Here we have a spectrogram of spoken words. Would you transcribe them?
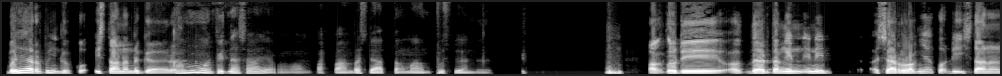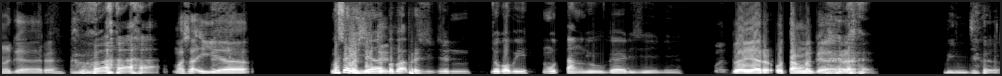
bayar pinjol kok istana negara. Kamu mau fitnah saya? Oh, pas pampres datang mampus Anda. Waktu di waktu datengin ini Sherlocknya kok di istana negara. Masa iya Masa iya Presiden. Bapak Presiden Jokowi ngutang juga di sini? buat bayar utang negara? Pinjol.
